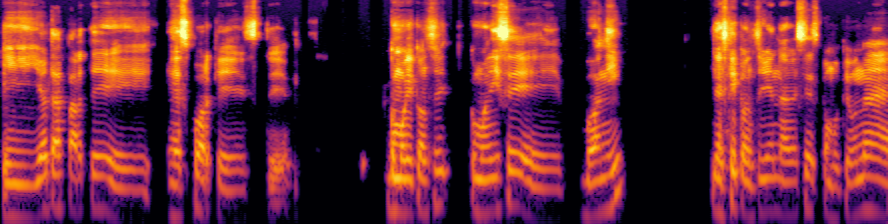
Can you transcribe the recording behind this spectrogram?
Y otra parte es porque, este, como que, como dice Bonnie, es que construyen a veces como que una,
